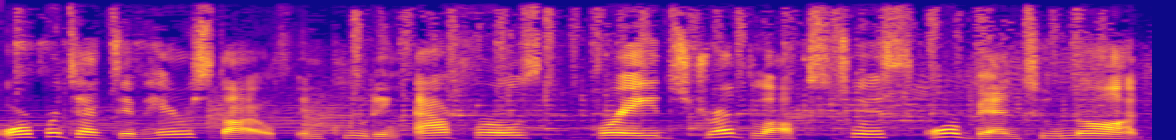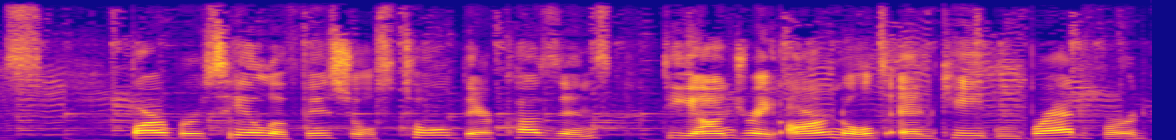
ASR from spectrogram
or protective hairstyles, including afros, braids, dreadlocks, twists, or bantu knots. Barbers Hill officials told their cousins, DeAndre Arnold and Kaden Bradford,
